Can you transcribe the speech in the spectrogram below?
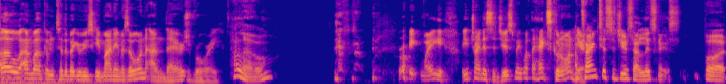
Hello and welcome to the Big Reviewski. My name is Owen and there's Rory. Hello. Rory, why are you, are you trying to seduce me? What the heck's going on I'm trying to seduce our listeners, but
